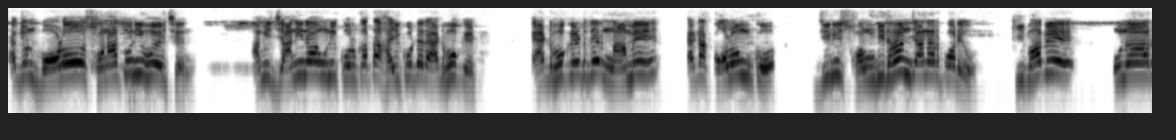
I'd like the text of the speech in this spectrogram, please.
একজন বড় সনাতনী হয়েছেন। আমি জানি না উনি কলকাতা হাইকোর্টের অ্যাডভোকেট। অ্যাডভোকেটদের নামে একটা কলঙ্ক যিনি সংবিধান জানার পরেও কীভাবে ওনার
